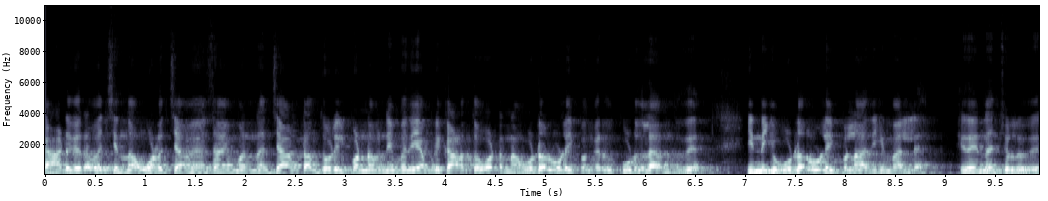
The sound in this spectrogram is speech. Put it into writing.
காடுகரை வச்சுருந்தான் உழைச்சான் விவசாயம் பண்ணான் சாப்பிட்டான் தொழில் பண்ணவன் நிம்மதியாக அப்படி காலத்தை ஓட்டினான். உடல் உழைப்புங்கிறது கூடுதலாக இருந்தது. இன்றைக்கி உடல் உழைப்பெல்லாம் அதிகமாக இல்லை. இதை என்ன சொல்கிறது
